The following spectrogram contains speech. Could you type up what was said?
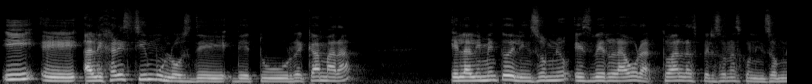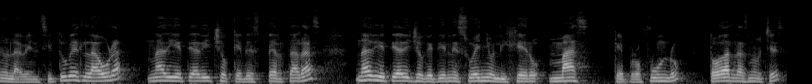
Y eh, alejar estímulos de, de tu recámara. El alimento del insomnio es ver la hora. Todas las personas con insomnio la ven. Si tú ves la hora, nadie te ha dicho que despertarás, nadie te ha dicho que tienes sueño ligero más que profundo todas las noches.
